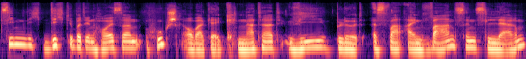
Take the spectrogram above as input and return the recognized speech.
ziemlich dicht über den Häusern Hubschrauber geknattert, wie blöd. Es war ein Wahnsinnslärm.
